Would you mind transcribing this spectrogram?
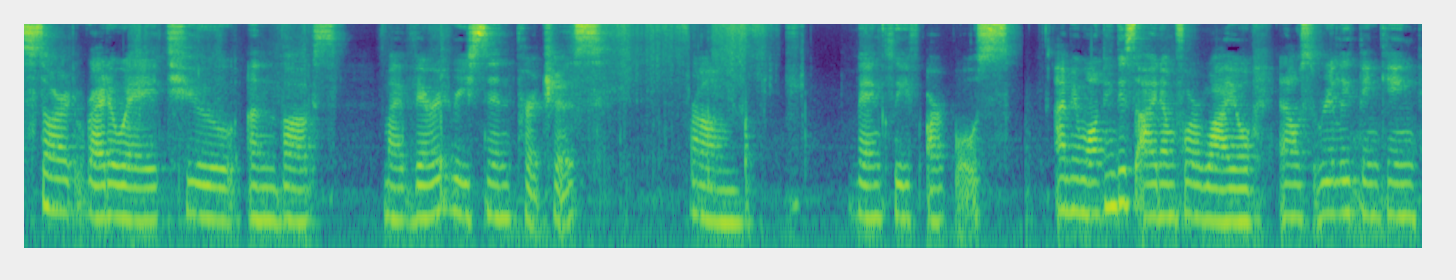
let's start right away to unbox my very recent purchase from Van Cleef Arpels. I've been wanting this item for a while and I was really thinking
